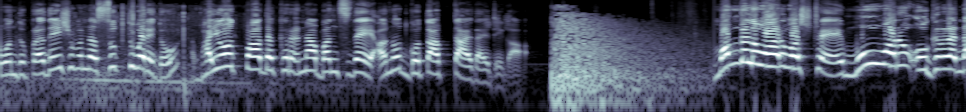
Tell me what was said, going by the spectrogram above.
ಒಂದು ಪ್ರದೇಶವನ್ನ ಸುತ್ತುವರೆದು ಭಯೋತ್ಪಾದಕರನ್ನ ಬಂಧಿಸಿದೆ ಅನ್ನೋದು ಗೊತ್ತಾಗ್ತಾ ಇದೆ ಇದೀಗ. ಮಂಗಳವಾರವಷ್ಟೇ ಮೂವರು ಉಗ್ರರನ್ನ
